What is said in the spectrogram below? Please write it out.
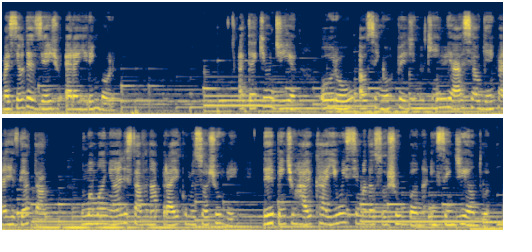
mas seu desejo era ir embora. Até que um dia orou ao Senhor pedindo que enviasse alguém para resgatá-lo. Uma manhã ele estava na praia e começou a chover. De repente, um raio caiu em cima da sua choupana, incendiando-a.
